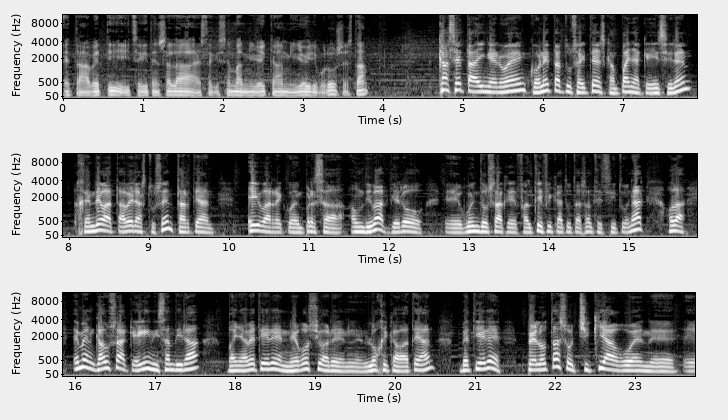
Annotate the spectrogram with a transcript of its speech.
eta beti hitz egiten zela, ez dakizen bat milioika milioiri buruz, ez da? Kaseta egin genuen, konektatu zaitez kanpainak egin ziren, jende bat aberastu zen, tartean Eibarreko enpresa handi bat, gero e, Windowsak e, falsifikatuta saltzen zituenak. Oda, hemen gauzak egin izan dira, baina beti ere negozioaren logika batean, beti ere pelotazo txikiagoen e, e,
